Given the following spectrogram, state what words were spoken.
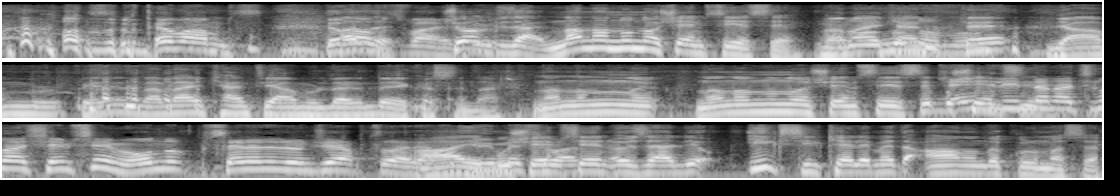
Hazır devamız. Devamız Hazır. var. Çok güzel. Nano Nuno şemsiyesi. Nanay kentte yağmur, beni Nanay kent yağmurlarında yakasınlar. Nano Nuno, Nano Nuno şemsiyesi. Bu Kendiliğinden şemsiye. açılan şemsiye mi? Onu seneler önce yaptılar. Yani. Hayır bu Düğmesi var. şemsiyenin özelliği ilk silkelemede anında kuruması.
